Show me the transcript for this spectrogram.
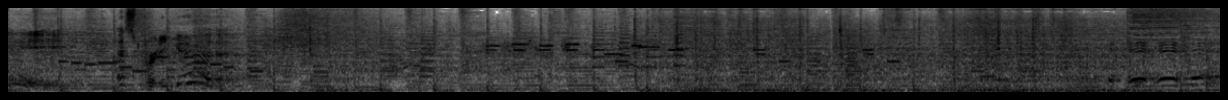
Hey, that's pretty good. Oh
